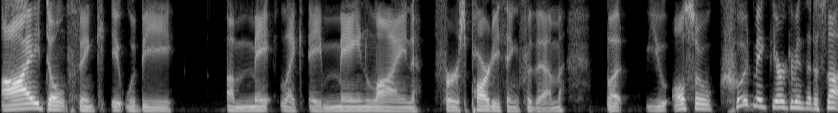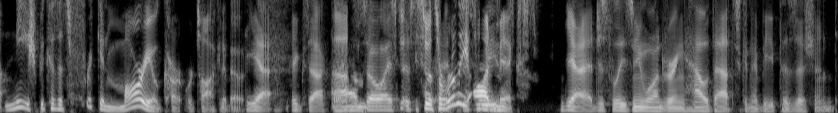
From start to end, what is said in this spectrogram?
I don't think it would be a ma- like a mainline first party thing for them, but you also could make the argument that it's not niche because it's freaking Mario Kart we're talking about. Yeah, exactly. Um, so I so, just so it's a really odd leaves, mix. Yeah, it just leaves me wondering how that's going to be positioned.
